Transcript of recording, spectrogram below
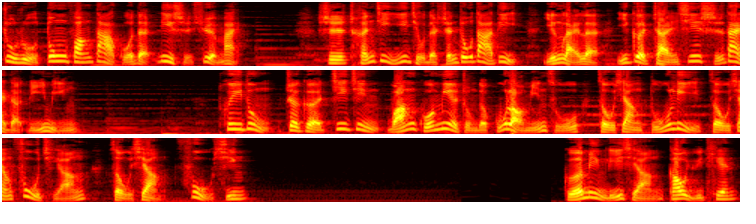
注入东方大国的历史血脉，使沉寂已久的神州大地迎来了一个崭新时代的黎明，推动这个几近亡国灭种的古老民族走向独立，走向富强，走向复兴。革命理想高于天，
